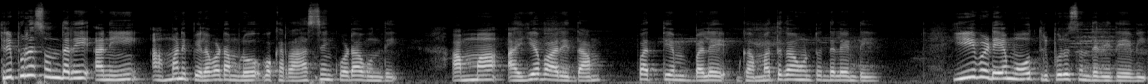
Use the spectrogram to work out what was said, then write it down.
త్రిపుర సుందరి అని అమ్మని పిలవడంలో ఒక రహస్యం కూడా ఉంది. అమ్మ అయ్యవారి దాంపత్యం భలే గమ్మత్తుగా ఉంటుందిలేండి. ఈవిడేమో త్రిపుర సుందరీదేవి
